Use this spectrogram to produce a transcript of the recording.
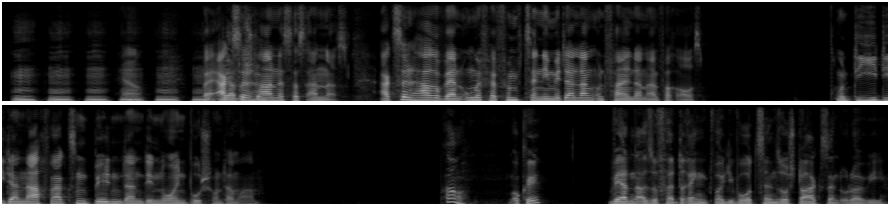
Hm, hm, hm, Ja. hm, hm, hm. Bei Ja, das. Achselhaaren ist das anders. Achselhaare werden ungefähr 5 cm lang und fallen dann einfach aus. Und die, die dann nachwachsen, bilden dann den neuen Busch unterm Arm. Ah, okay. Werden also verdrängt, weil die Wurzeln so stark sind, oder wie?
